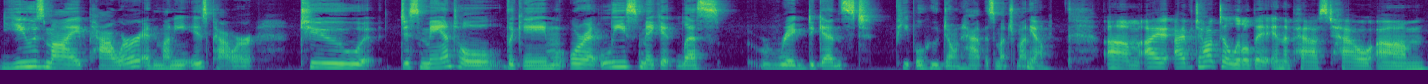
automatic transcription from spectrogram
use my power and money is power to dismantle the game or at least make it less rigged against people who don't have as much money. Yeah. Um, I, I've talked a little bit in the past how, um,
